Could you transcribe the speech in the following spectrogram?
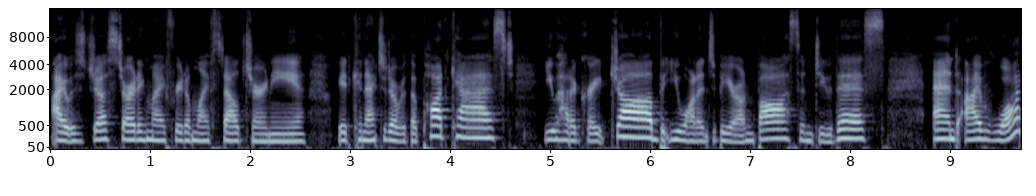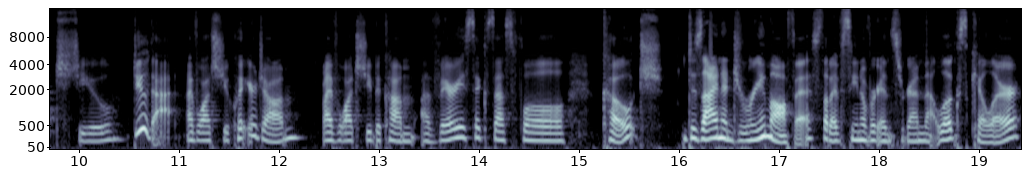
I was just starting my freedom lifestyle journey. We had connected over the podcast. You had a great job, you wanted to be your own boss and do this. And I've watched you do that. I've watched you quit your job. I've watched you become a very successful coach, design a dream office that I've seen over Instagram that looks killer.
